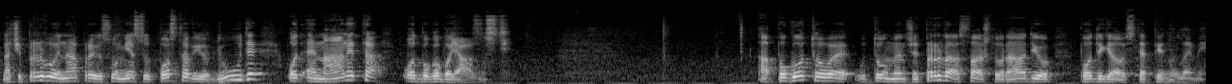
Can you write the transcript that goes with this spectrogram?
Znači prvo je napravio u svom mjestu, postavio ljude od emaneta, od bogobojaznosti. A pogotovo je u tom momentu, prva stvar što radio, podigao stepen u Lemi.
